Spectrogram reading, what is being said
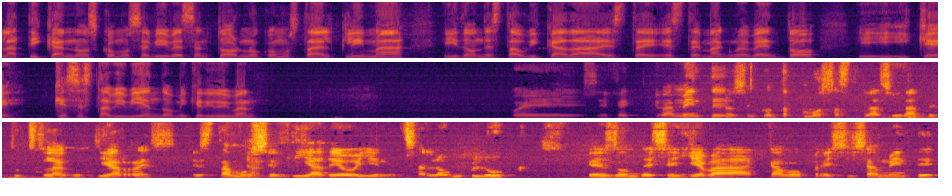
platícanos cómo se vive ese entorno, cómo está el clima y dónde está ubicada este, este magno evento y, qué, qué se está viviendo, mi querido Iván. Pues efectivamente nos encontramos hasta la ciudad de Tuxtla Gutiérrez. Estamos el día de hoy en el Salón Gluck, que es donde se lleva a cabo precisamente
